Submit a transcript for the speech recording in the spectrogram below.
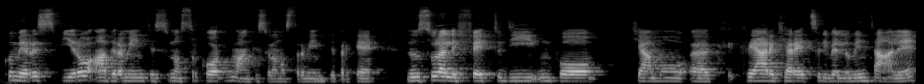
come il respiro ha veramente sul nostro corpo, ma anche sulla nostra mente, perché non solo ha l'effetto di un po', chiamo, eh, creare chiarezza a livello mentale,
